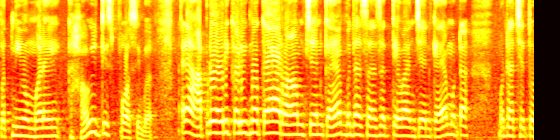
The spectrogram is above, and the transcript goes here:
પત્નીઓ મળે? હાઉ ઇટ ઇઝ પોસિબલ અને આપણે આવરી કળિયુગમાં કયા રામ છે ને કયા બધા સત્યવાન છે ને કયા મોટા મોટા છે તો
